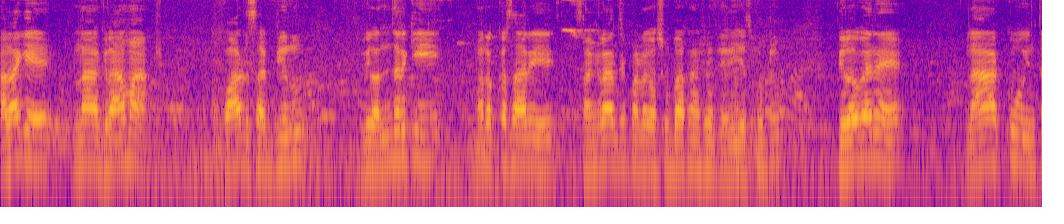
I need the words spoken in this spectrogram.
అలాగే నా గ్రామ వార్డు సభ్యులు వీళ్ళందరికీ మరొక్కసారి సంక్రాంతి పండుగ శుభాకాంక్షలు తెలియజేసుకుంటూ పిలవగానే నాకు ఇంత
